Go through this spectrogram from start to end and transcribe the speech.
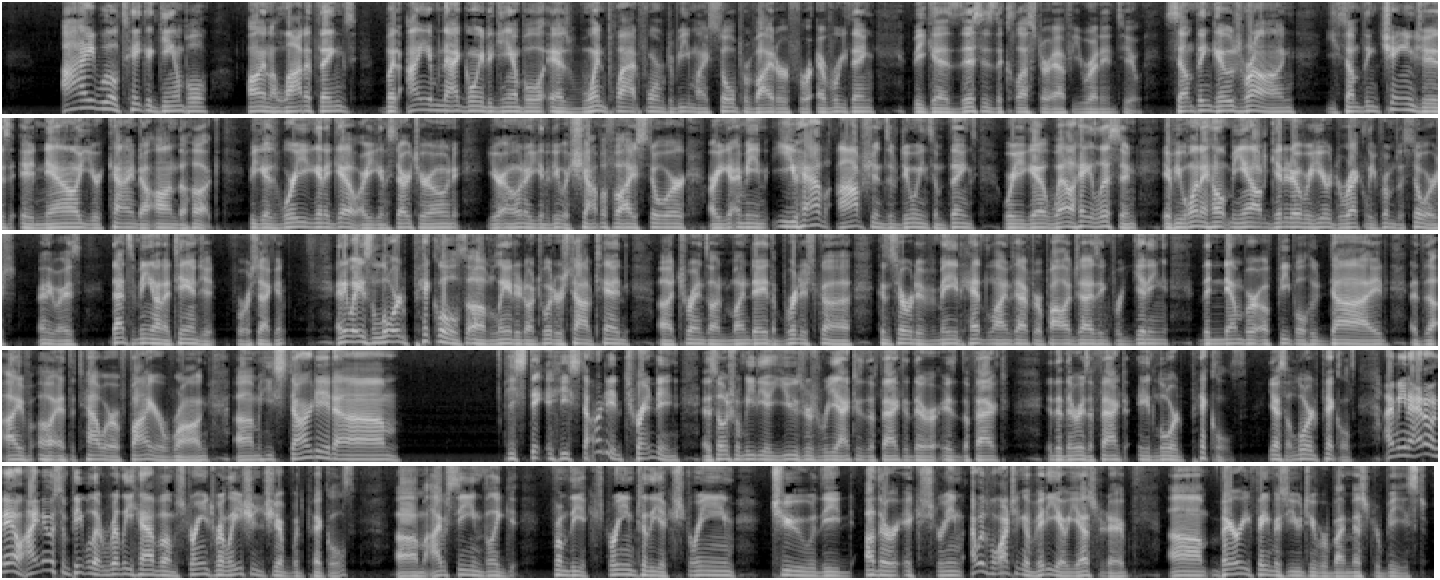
I will take a gamble on a lot of things, but I am not going to gamble as one platform to be my sole provider for everything because this is the cluster F you run into. Something goes wrong, something changes, and now you're kind of on the hook. Because where are you going to go? Are you going to start your own? Your own? Are you going to do a Shopify store? Are you? I mean, you have options of doing some things where you go. Well, hey, listen, if you want to help me out, get it over here directly from the source. Anyways, that's me on a tangent for a second. Anyways, Lord Pickles um, landed on Twitter's top 10 uh, trends on Monday. The British uh, conservative made headlines after apologizing for getting the number of people who died at the uh, at the Tower of Fire wrong. Um, he started. Um, he he started trending as social media users reacted to the fact that there is the fact that there is a fact a Lord Pickles. Yes, a Lord Pickles. I mean, I don't know. I know some people that really have a um, strange relationship with pickles. Um, I've seen like from the extreme to the extreme to the other extreme. I was watching a video yesterday, um, very famous YouTuber by Mr. Beast.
